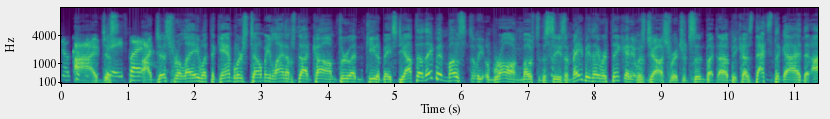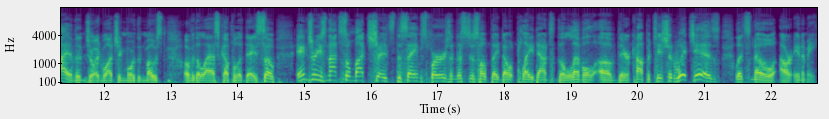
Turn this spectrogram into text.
you know, coming I just, today. But I just relay what the gamblers tell me. Lineups.com threw in Keita Bates Diop, though they've been mostly wrong most of the season. Maybe they were thinking it was Josh Richardson, but uh, because that's the guy that I have enjoyed watching more than most over the last couple of days. So injuries, not so much. It's the same Spurs, and let's just hope they don't play down to the level of their competition, which is let's know our enemy.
